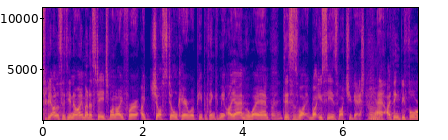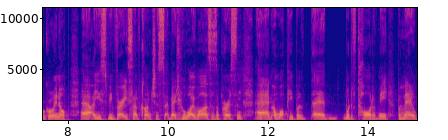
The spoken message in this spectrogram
to be honest with you now, I'm at a stage in my life where I just don't care what people think of me. I am who I am. This is what what you see is what you get. Uh, I think before growing up, uh, I used to be very self conscious about who I was as a person um, and what people uh, would have thought of me. But now,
